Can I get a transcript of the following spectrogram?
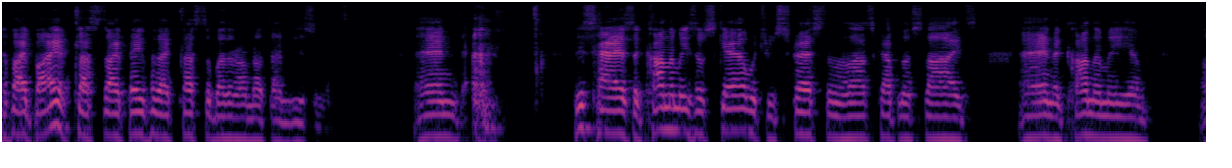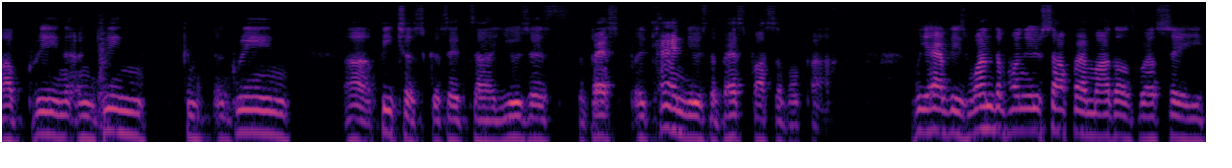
if I buy a cluster, I pay for that cluster whether or not I'm using it. And this has economies of scale, which we stressed in the last couple of slides, and economy of, of green and green, green uh, features because it uh, uses the best, it can use the best possible power. We have these wonderful new software models we'll see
